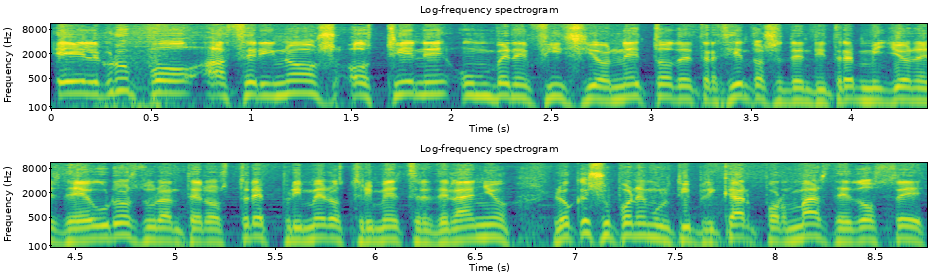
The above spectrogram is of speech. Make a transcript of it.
El grupo Acerinos obtiene un beneficio neto de 373 millones de euros durante los tres primeros trimestres del año, lo que supone multiplicar por más de 12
